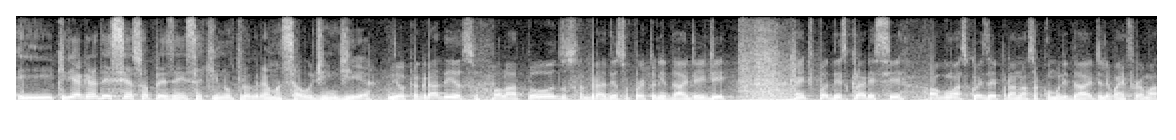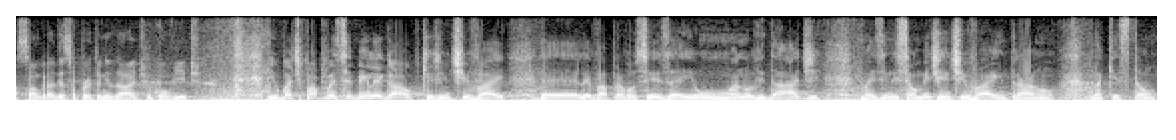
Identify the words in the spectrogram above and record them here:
E queria agradecer a sua presença aqui no programa Saúde em Dia. Eu que agradeço. Olá a todos. Agradeço a oportunidade aí de a gente poder esclarecer algumas coisas aí para a nossa comunidade, levar informação. Agradeço a oportunidade, o convite. E o bate-papo vai ser bem legal, porque a gente vai é, levar para vocês aí uma novidade, mas inicialmente a gente vai entrar no, na questão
